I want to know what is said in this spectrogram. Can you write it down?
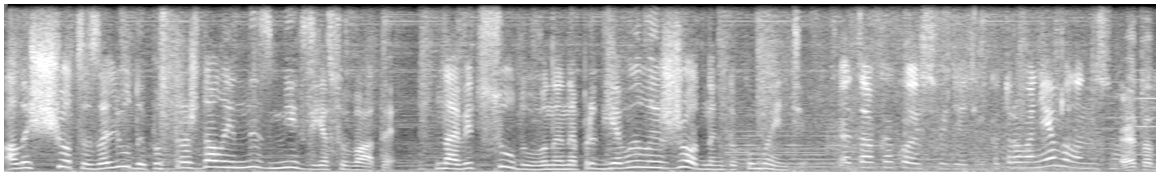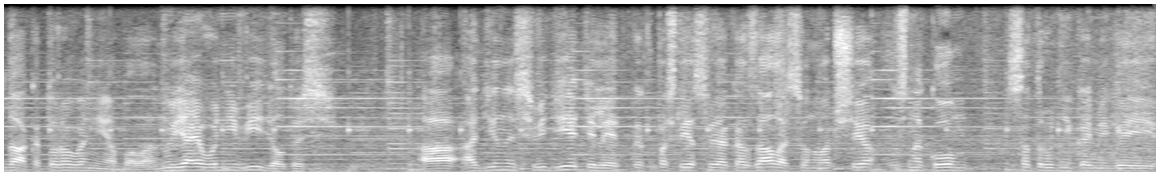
Але що це за люди, постраждалий не зміг з'ясувати. Навіть суду вони не пред'явили жодних документів. Это какой свидетель, которого не было на самом Это да, которого не было. Ну, я его не видел. То есть а, один из свидетелей, как впоследствии оказалось, он вообще знаком с сотрудниками ГАИ.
